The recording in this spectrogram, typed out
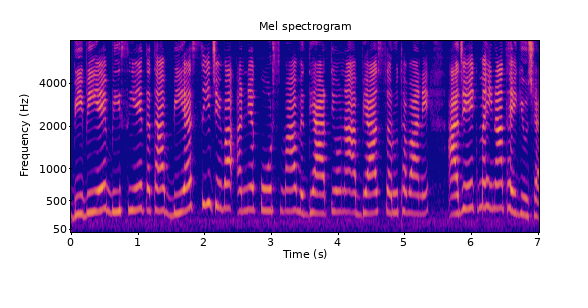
બીબીએ, બીસીએ તથા બીએસસી જેવા અન્ય કોર્સમાં વિદ્યાર્થીઓના અભ્યાસ શરૂ થવાને આજે એક મહિના થઈ ગયું છે.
